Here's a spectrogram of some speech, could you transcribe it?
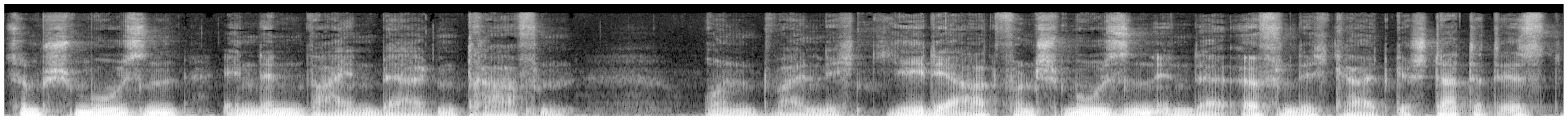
zum Schmusen in den Weinbergen trafen. Und weil nicht jede Art von Schmusen in der Öffentlichkeit gestattet ist,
